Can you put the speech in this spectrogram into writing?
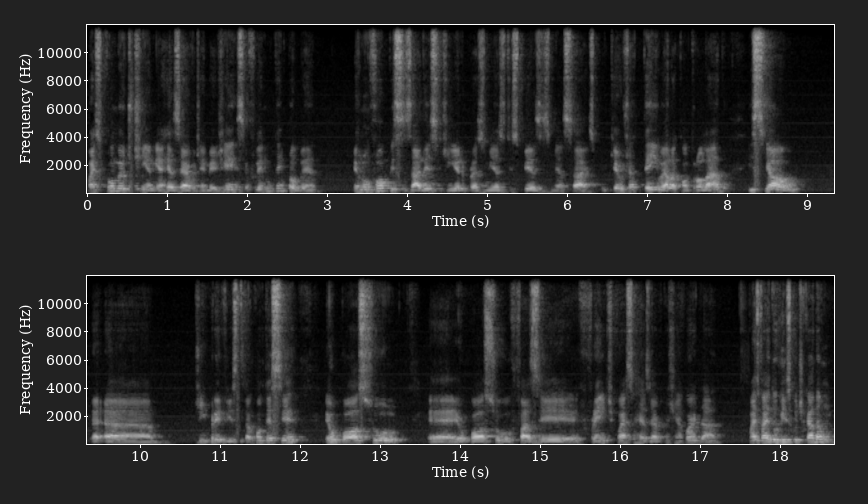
Mas como eu tinha minha reserva de emergência, eu falei, não tem problema. Eu não vou precisar desse dinheiro para as minhas despesas mensais, porque eu já tenho ela controlada. E se algo de imprevisto acontecer, eu posso, é, eu posso fazer frente com essa reserva que eu tinha guardado. Mas vai do risco de cada um.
